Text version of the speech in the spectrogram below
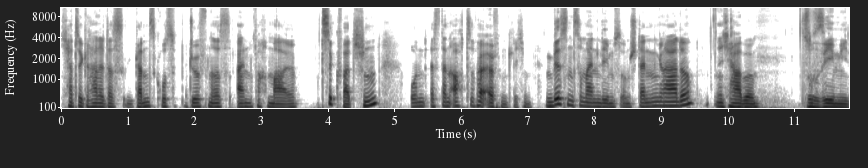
Ich hatte gerade das ganz große Bedürfnis, einfach mal zu quatschen und es dann auch zu veröffentlichen. Ein bisschen zu meinen Lebensumständen gerade. Ich habe so semi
